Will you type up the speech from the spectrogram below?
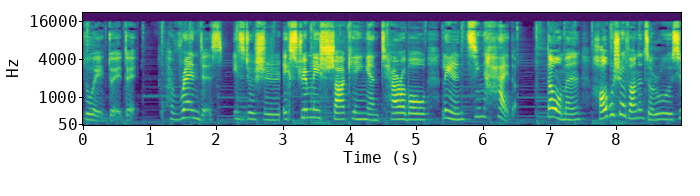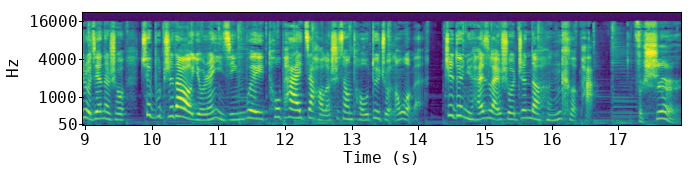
对对对，horrendous 意思就是 extremely shocking and terrible，令人惊骇的。 当我们毫不设防地走入洗手间的时候，却不知道有人已经为偷拍架好了摄像头，对准了我们。这对女孩子来说真的很可怕。For sure,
